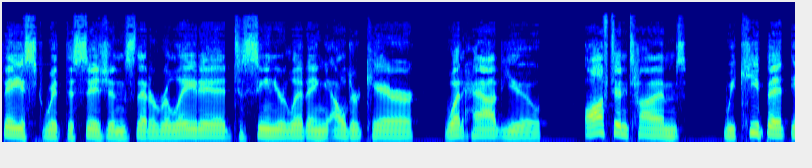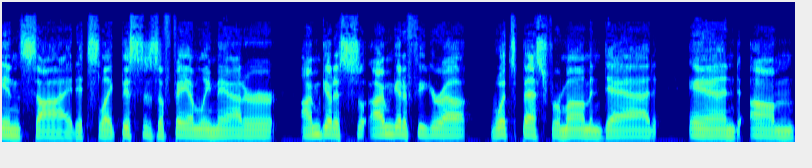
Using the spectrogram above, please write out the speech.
faced with decisions that are related to senior living, elder care, what have you, oftentimes we keep it inside. It's like this is a family matter. I'm gonna I'm gonna figure out what's best for mom and dad, and um,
